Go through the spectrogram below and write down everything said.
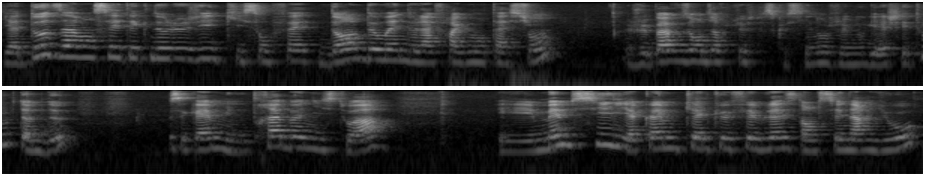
il y a d'autres avancées technologiques qui sont faites dans le domaine de la fragmentation. Je vais pas vous en dire plus parce que sinon je vais vous gâcher tout le tome 2. C'est quand même une très bonne histoire. Et même s'il y a quand même quelques faiblesses dans le scénario,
